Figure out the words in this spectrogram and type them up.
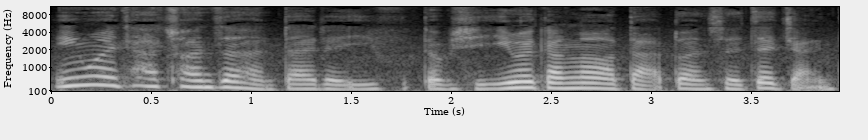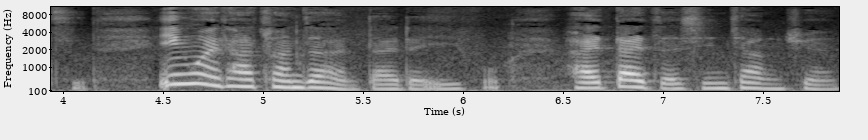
因为他穿着很呆的衣服，对不起，因为刚刚有打断，所以再讲一次。因为他穿着很呆的衣服，还带着心脏圈，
